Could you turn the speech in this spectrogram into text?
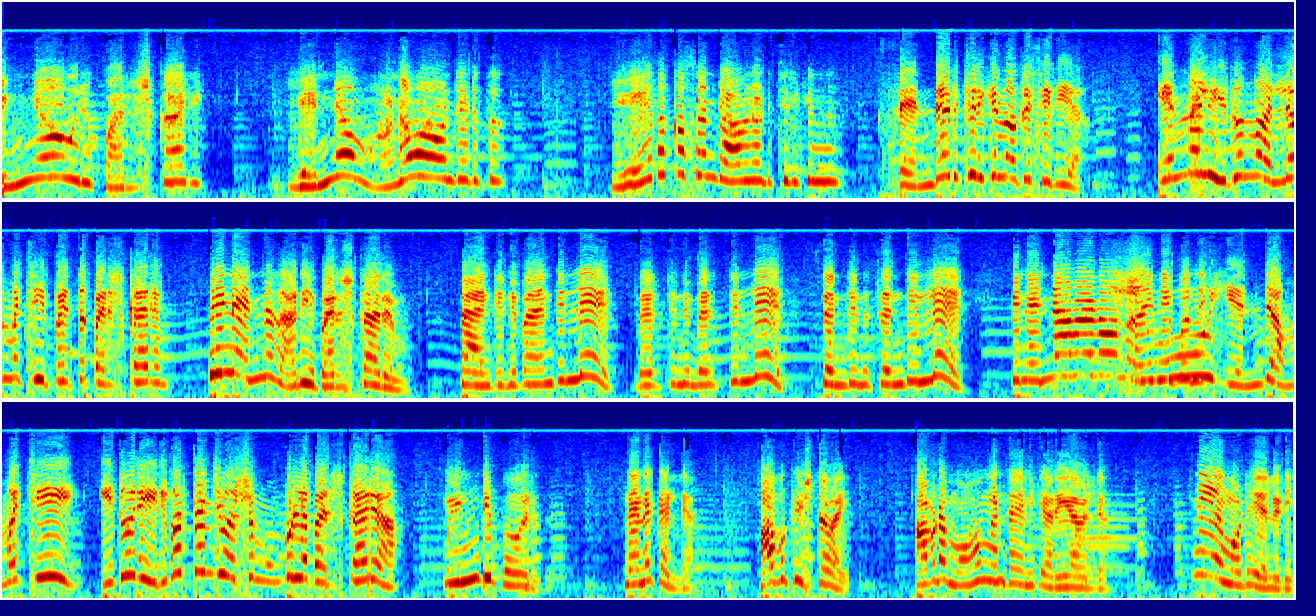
എന്നാ ഒരു പരിഷ്കാരി? എന്നാ മണം അവന്റെ അടുത്ത്? ഏതൊക്കെ സെന്റ് അവൻ അടിച്ചിരിക്കുന്നു? സെന്റ് അടിച്ചിരിക്കുന്നൊക്കെ ശരിയാ. എന്നാൽ ഇതൊന്നും അല്ല മച്ചി ഇപ്പോഴത്തെ പരിഷ്കാരം. പിന്നെ എന്നതാടി പരിഷ്കാരം? പാന്റിന് പാന്റില്ലേ ബെൽറ്റിന് ബെൽറ്റില്ലേ സെന്റിന് സെന്റില്ലേ? പിന്നെ എന്നാ വേണോന്ന് നീ എന്റെ അമ്മച്ചി ഇതൊരു ഇരുപത്തഞ്ചു വർഷം മുമ്പുള്ള പരിഷ്കാരാ. മിണ്ടി പോരുത്. നിനക്കല്ല. അവക്ക് ഇഷ്ടമായി അവിടെ മോഹം കണ്ട എനിക്കറിയാവല്ലോ നീ അങ്ങോട്ട് ചെല്ലടി.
